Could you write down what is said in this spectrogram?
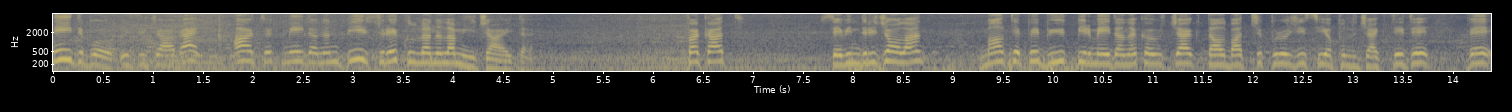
Neydi bu üzücü haber? Artık meydanın bir süre kullanılamayacağıydı. Fakat sevindirici olan Maltepe büyük bir meydana kavuşacak, Dalbatçık projesi yapılacak dedi ve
